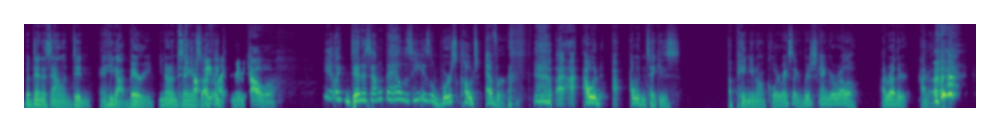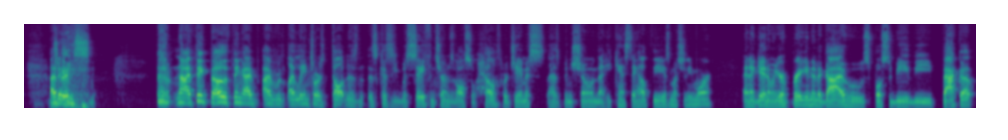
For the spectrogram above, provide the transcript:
but Dennis Allen didn't, and he got buried. You know what I'm saying? Sean so Payton I think maybe Cowell. Yeah, like Dennis Allen. What the hell is he? Is the worst coach ever. I, I, I, would I, I, wouldn't take his opinion on quarterbacks. like Rich Scangarello. I'd rather I don't know. James. Now I think the other thing I I, I lean towards Dalton is is because he was safe in terms of also health, where Jameis has been shown that he can't stay healthy as much anymore. And again, when you're bringing in a guy who's supposed to be the backup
